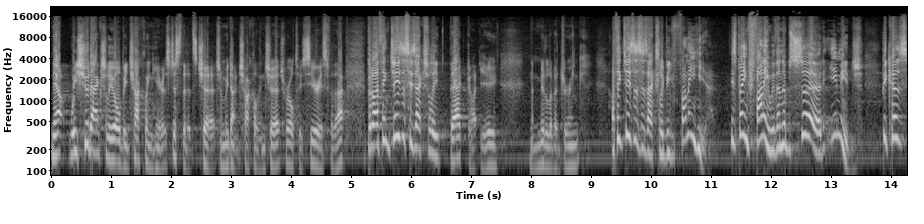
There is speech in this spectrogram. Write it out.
Now, we should actually all be chuckling here. It's just that it's church, and we don't chuckle in church. We're all too serious for that. But I think Jesus is actually, that got you in the middle of a drink. I think Jesus is actually being funny here. He's being funny with an absurd image. Because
